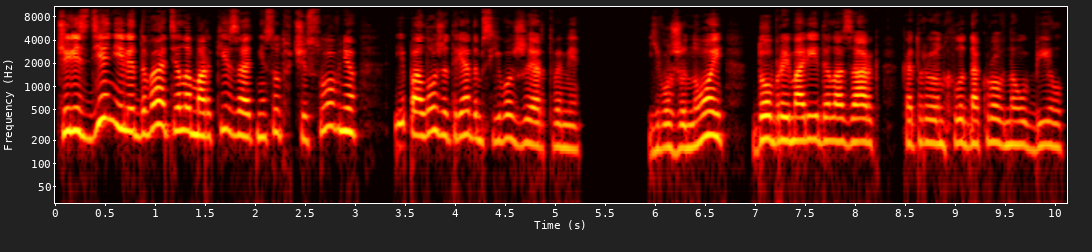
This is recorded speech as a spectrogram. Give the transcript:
Через день или два тело маркиза отнесут в часовню и положат рядом с его жертвами. Его женой, доброй Мари де Лазарк, которую он хладнокровно убил,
